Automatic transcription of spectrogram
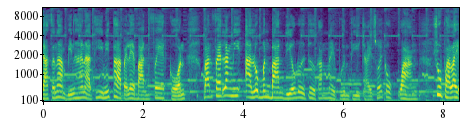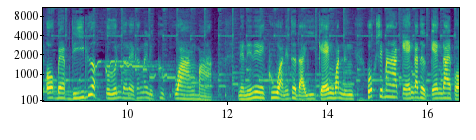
จากสนามบินหานาที่นี้พาไปแล่บานแฟดก่อน บานแฟดหลังนี้อารมณ์มันบานเดียวเลยเธอข้างในพื้นที่ใจสวยก็กว้าง สู้ผาไลออกแบบดีเลือกเกินแต่เลยข้างในนี่คือกว้างมาก เนี่ยนี่นี่ครัวนี่เธอได้อีแกงวันหนึ่งหกสิบห้าแกงก็เธอแกงได้พอ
